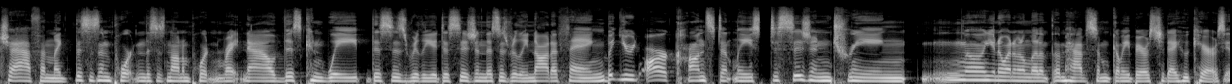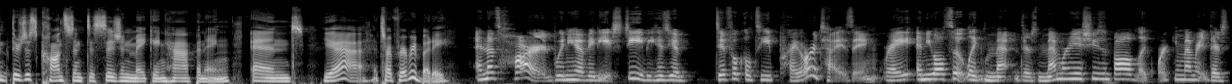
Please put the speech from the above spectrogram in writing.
chaff and like this is important this is not important right now. This can wait. This is really a decision. This is really not a thing. But you are constantly decision treeing. Oh, you know what? I'm gonna let them have some gummy bears today. Who cares? And there's just constant decision making happening. And yeah it's hard for everybody. And that's hard when you have adhd because you have difficulty prioritizing, right? And you also like me- there's memory issues involved, like working memory. There's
